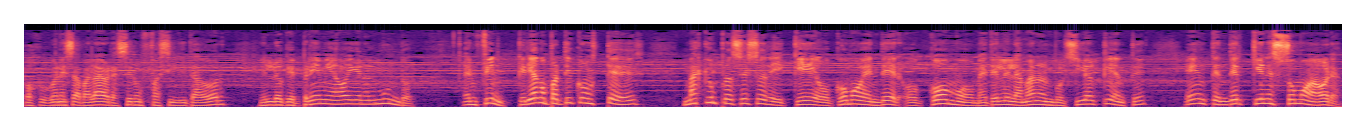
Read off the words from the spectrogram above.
Ojo con esa palabra, ser un facilitador es lo que premia hoy en el mundo. En fin, quería compartir con ustedes, más que un proceso de qué o cómo vender o cómo meterle la mano en el bolsillo al cliente, es entender quiénes somos ahora.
